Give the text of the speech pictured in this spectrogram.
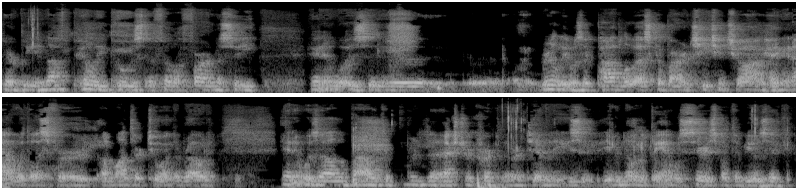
there'd be enough pilly poos to fill a pharmacy, and it was uh, really, it was like Pablo Escobar and Cheech and Chong hanging out with us for a month or two on the road and it was all about the, the, extracurricular activities. Even though the band was serious about the music,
